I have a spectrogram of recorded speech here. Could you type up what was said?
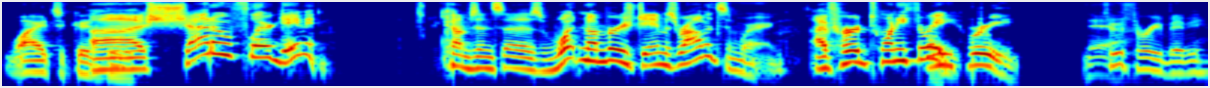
Wyatt's a good Uh. Shadow Flare Gaming comes in and says, What number is James Robinson wearing? I've heard 23. Three. Yeah. Two three, baby.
